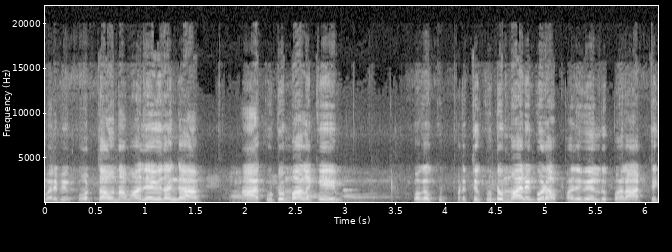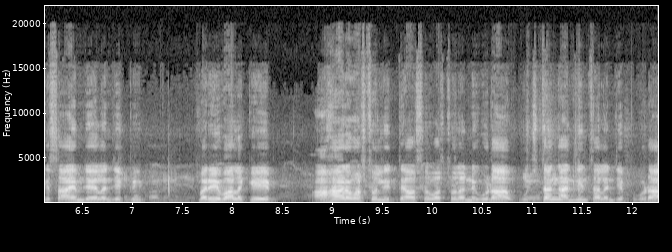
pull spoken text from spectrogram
మరి మేము కోరుతా ఉన్నాము. అదేవిధంగా ఆ కుటుంబాలకి ఒక ప్రతి కుటుంబానికి కూడా పదివేల రూపాయలు ఆర్థిక సాయం చేయాలని చెప్పి మరి వాళ్ళకి ఆహార వస్తువులు నిత్యావసర వస్తువులన్నీ కూడా ఉచితంగా అందించాలని చెప్పి కూడా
